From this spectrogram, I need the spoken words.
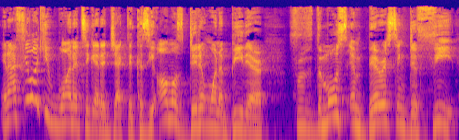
And I feel like he wanted to get ejected because he almost didn't want to be there for the most embarrassing defeat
